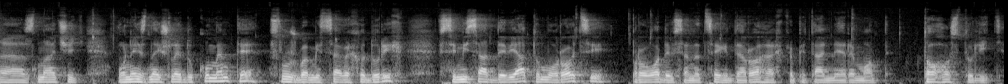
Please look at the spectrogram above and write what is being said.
Е, Значить, вони знайшли документи, служба місцевих доріг в 79-му році проводився на цих дорогах капітальний ремонт того століття.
